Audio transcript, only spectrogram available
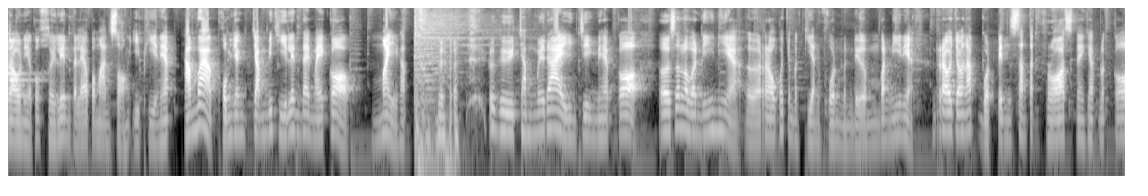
เราเนี่ยก็เคยเล่นไปแล้วประมาณ 2 EP นะครับถามว่าผมยังจำวิธีเล่นได้ไหมก็ไม่ครับ ก็คือจำไม่ได้จริงๆนะครับก็เออสำหรับวันนี้เนี่ยเออเราก็จะมาเกียนคนเหมือนเดิมวันนี้เนี่ยเราจะรับบทเป็นซานตาคลอสนะครับแล้วก็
